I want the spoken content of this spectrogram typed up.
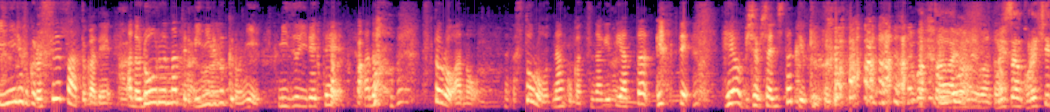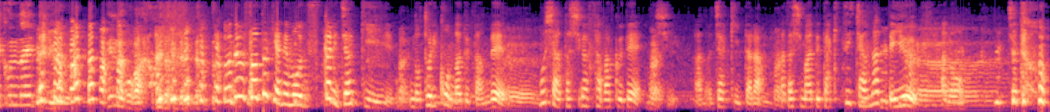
ビニール袋スーパーとかではい。あのロールになってるビニール袋に水入れてあのストローあのなんかストローを何個かつなげてやったやって部屋をびしゃびしゃにしたっていう経験。が よかった。今おじさんこれ着てくんないっていう変な子が現れたみたいになった。そうでもその時はねもうすっかりジャッキーの虜になってたんでえーもし私が砂漠でもし、あのジャッキーいたら、うん。私もあって抱きついちゃうなっていう、あのちょっと思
